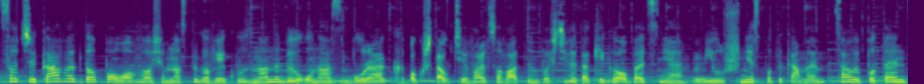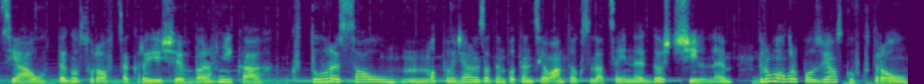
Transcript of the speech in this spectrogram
Co ciekawe, do połowy XVIII wieku znany był u nas burak o kształcie walcowatym. Właściwie takiego obecnie już nie spotykamy. Cały potencjał tego surowca kryje się w barwnikach, które są mm, odpowiedzialne za ten potencjał antyoksydacyjny, dość silny. Drugą grupą związków, którą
